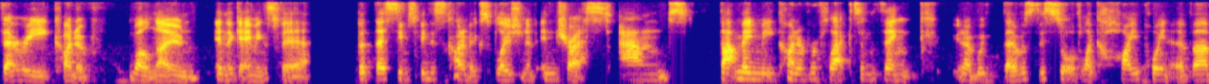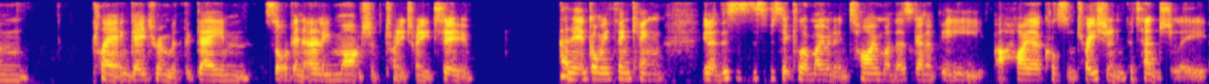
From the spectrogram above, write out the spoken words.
very kind of well known in the gaming sphere. but there seems to be this kind of explosion of interest and that made me kind of reflect and think you know we, there was this sort of like high point of um player engagement with the game sort of in early march of 2022 and it got me thinking you know this is this particular moment in time where there's going to be a higher concentration potentially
